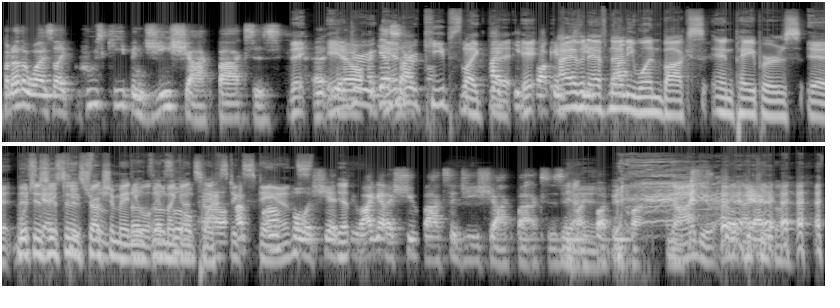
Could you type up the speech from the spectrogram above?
But otherwise, like who's keeping G Shock boxes? The, Uh, you know, Andrew, I guess Andrew I- keeps like I the keep it- I have an F ninety one box and papers. yeah, which is just an instruction them- manual those, in my those gun little safe. plastic I'm, I'm stands. full of shit Yep. too. I got a shoebox of G Shock boxes in Yeah, my yeah. fucking car. No, I do. I, I keep them.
